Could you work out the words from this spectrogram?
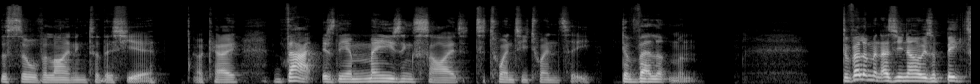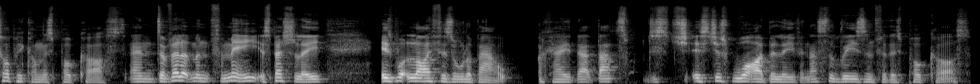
the silver lining to this year. Okay? That is the amazing side to 2020 development. Development, as you know, is a big topic on this podcast, and development for me, especially, is what life is all about. Okay, that that's just it's just what I believe in. That's the reason for this podcast.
